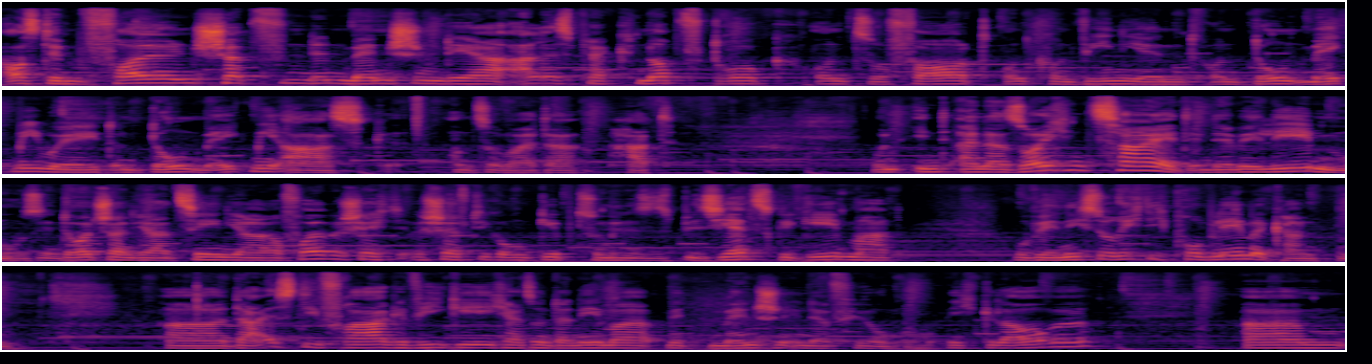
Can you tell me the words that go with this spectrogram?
aus dem vollen schöpfenden Menschen, der alles per Knopfdruck und sofort und convenient und don't make me wait und don't make me ask und so weiter hat. Und in einer solchen Zeit, in der wir leben, wo es in Deutschland ja zehn Jahre Vollbeschäftigung gibt, zumindest bis jetzt gegeben hat, wo wir nicht so richtig Probleme kannten, äh, da ist die Frage, wie gehe ich als Unternehmer mit Menschen in der Führung um. Ich glaube, ähm,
